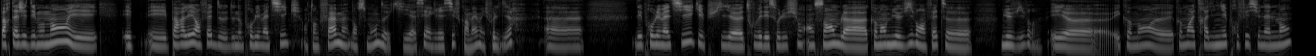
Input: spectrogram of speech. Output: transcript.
partager des moments et, et, parler en fait de, nos problématiques en tant que femmes dans ce monde qui est assez agressif quand même, il faut le dire. Euh, des problématiques et puis euh, trouver des solutions ensemble à comment mieux vivre en fait, euh, mieux vivre et, et comment, comment être aligné professionnellement,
